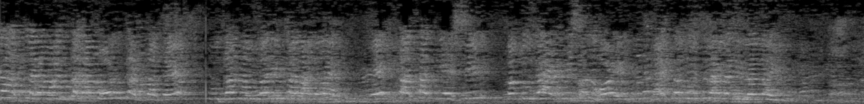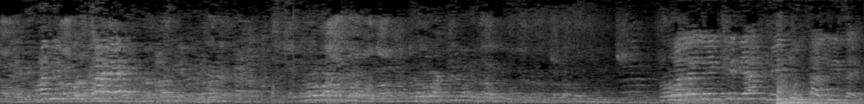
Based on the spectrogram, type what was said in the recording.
असलेल्या माणसाला फोन करतात तुझा नंबर इथं लागलाय. एक तासात येशील तर तुझं ऍडमिशन होईल. नाही तर दुसऱ्याला दिलं जाईल. आणि मूर्ख आहे. मला लेखी द्या मी इथून चालली जाईल.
